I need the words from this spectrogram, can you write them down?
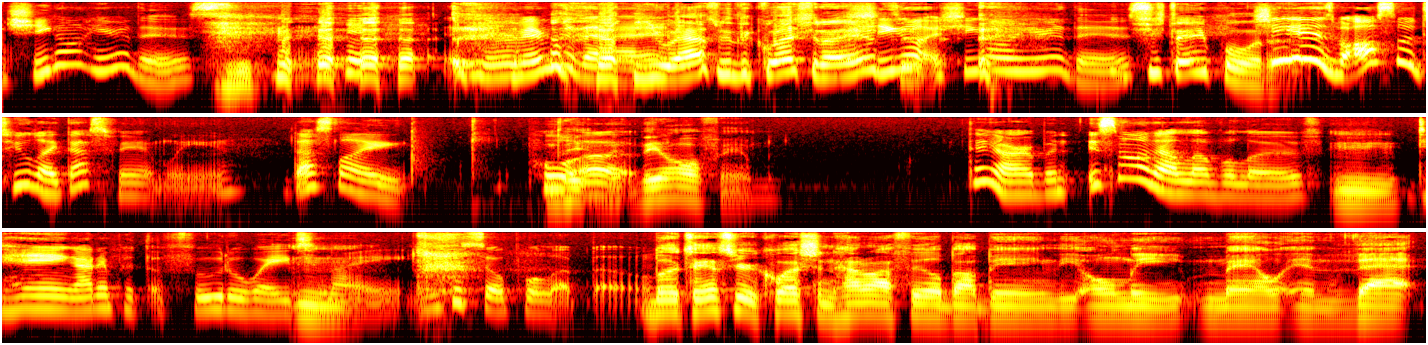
She gonna hear this. Remember that. you asked me the question. I answered. she gonna she gonna hear this. she stayed pulling. She up. is, but also too like that's family. That's like pull They, up. they all family. They are, but it's not that level of Mm. dang. I didn't put the food away tonight. You can still pull up though, But to answer your question, how do I feel about being the only male in that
